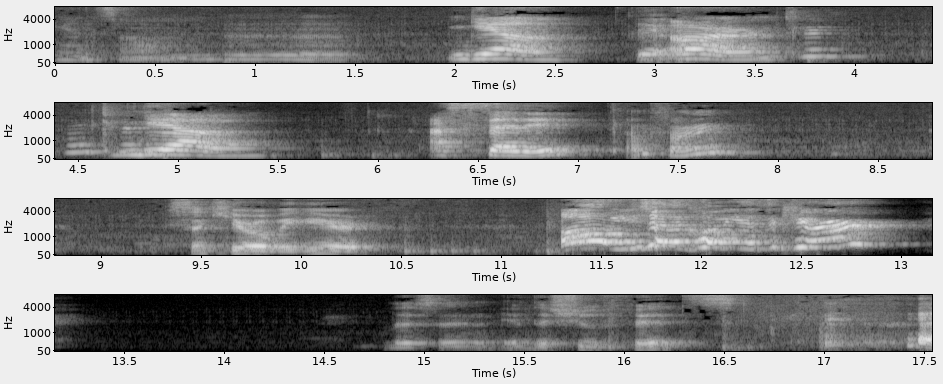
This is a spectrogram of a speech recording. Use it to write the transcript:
handsome. Mm. Yeah, they are. Okay. Okay. Yeah, I said it. I'm fine. Secure over here. Oh, you trying to call me insecure? Listen, if the shoe fits. All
